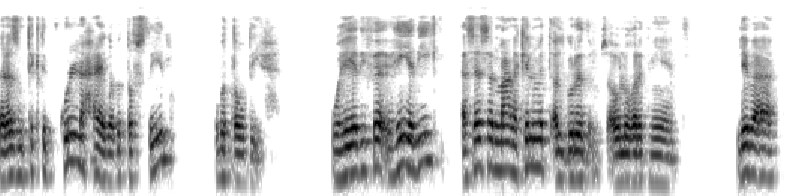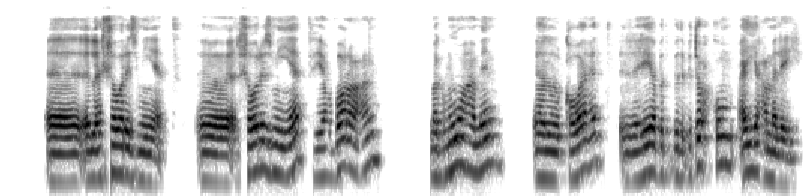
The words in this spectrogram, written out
أنت لازم تكتب كل حاجة بالتفصيل وبالتوضيح. وهي دي ف... هي دي أساسا معنى كلمة algorithms أو لوغاريتميات ليه بقى؟ آه الخوارزميات. آه الخوارزميات هي عبارة عن مجموعة من القواعد اللي هي بت- بتحكم أي عملية.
